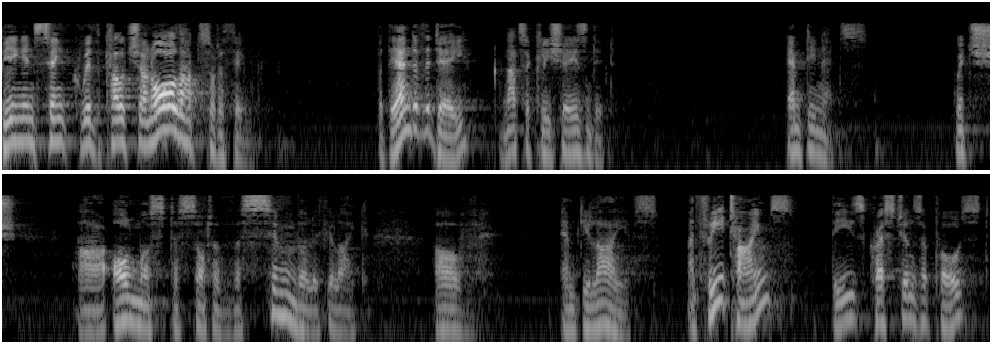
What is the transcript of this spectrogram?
being in sync with culture and all that sort of thing. But the end of the day, and that's a cliche, isn't it? Empty nets, which are almost a sort of a symbol, if you like, of empty lives. And three times these questions are posed.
